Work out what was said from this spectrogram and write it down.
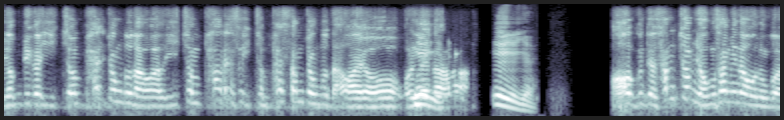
연비가 2.8 정도 나와 2.8에서 2.83 정도 나와요 원래가 예, 예, 예. 아 근데 3.03이 나오는 거야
